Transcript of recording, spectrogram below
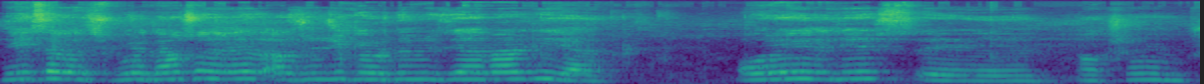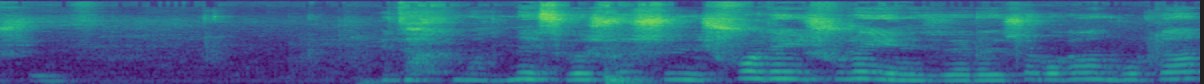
Neyse arkadaşlar buradan sonra evet, az önce gördüğümüz yer vardı ya. Oraya gideceğiz. Ee, akşam olmuş. Bir dakika. Neyse başlıyor şimdi. Şurada şuraya ineceğiz arkadaşlar. Bakalım burada.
